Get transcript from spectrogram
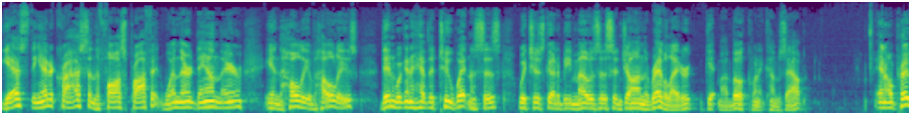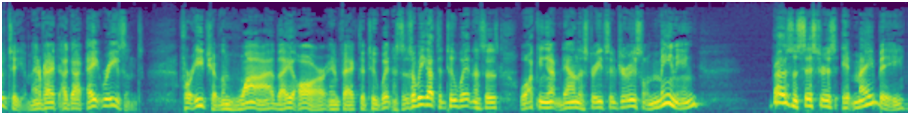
Yes, the Antichrist and the false prophet, when they're down there in the Holy of Holies, then we're going to have the two witnesses, which is going to be Moses and John the Revelator. Get my book when it comes out. And I'll prove to you. Matter of fact, I got eight reasons for each of them why they are, in fact, the two witnesses. So we got the two witnesses walking up down the streets of Jerusalem, meaning, brothers and sisters, it may be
